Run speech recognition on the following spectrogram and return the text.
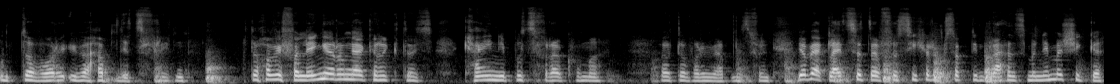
Und da war ich überhaupt nicht zufrieden. Da habe ich Verlängerung gekriegt, da ist keine Putzfrau gekommen. Da war ich überhaupt nicht zufrieden. Ich habe ja gleich zu der Versicherung gesagt, den brauchen sie mir nicht mehr schicken.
